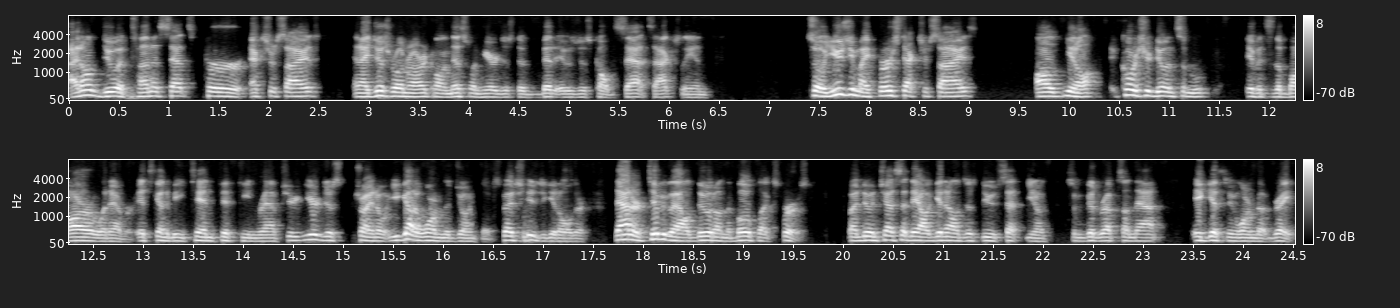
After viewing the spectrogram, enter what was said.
I don't do a ton of sets per exercise. And I just wrote an article on this one here, just a bit. It was just called sets actually, and so usually my first exercise, I'll you know of course you're doing some if it's the bar or whatever, it's going to be 10, 15 reps. You're, you're just trying to, you got to warm the joint up, especially as you get older. That or typically I'll do it on the Bowflex first. If I'm doing chest that day, I'll get it, I'll just do set, you know, some good reps on that. It gets me warmed up great.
